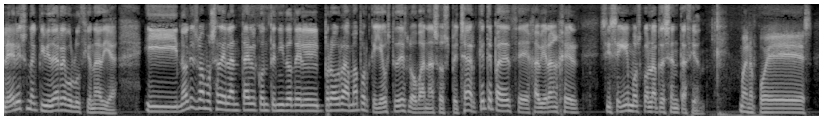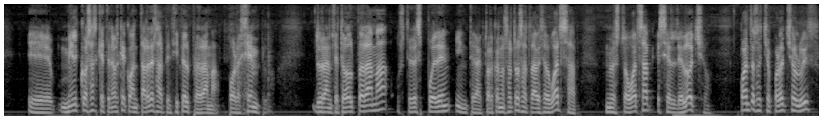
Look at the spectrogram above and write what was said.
Leer es una actividad revolucionaria y no les vamos a adelantar el contenido del programa porque ya ustedes lo van a sospechar. ¿Qué te parece, Javier Ángel, si seguimos con la presentación? Bueno, pues eh, mil cosas que tenemos que contarles al principio del programa. Por ejemplo, durante todo el programa ustedes pueden interactuar con nosotros a través del WhatsApp. Nuestro WhatsApp es el del 8. ¿Cuánto es 8 por 8, Luis?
